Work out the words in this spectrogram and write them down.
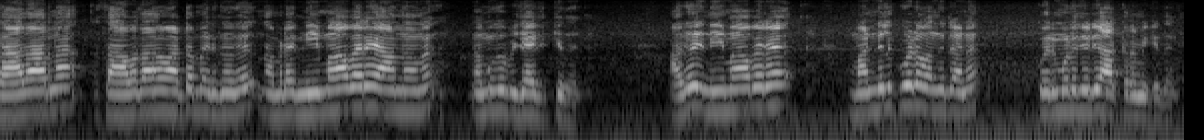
സാധാരണ സാവധാനമാട്ടം വരുന്നത് നമ്മുടെ നിമാവരയാണെന്നാണ് നമുക്ക് വിചാരിക്കുന്നത്. അത് നിമാവര മണ്ണിൽ കൂടെ വന്നിട്ടാണ് കുരുമുളക് ചെടി ആക്രമിക്കുന്നത്.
